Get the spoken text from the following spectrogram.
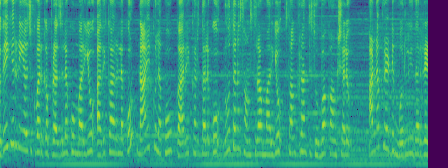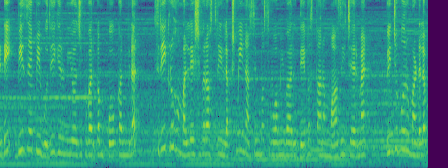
ఉదయగిరి నియోజకవర్గ ప్రజలకు మరియు అధికారులకు నాయకులకు కార్యకర్తలకు నూతన సంవత్సరం మరియు సంక్రాంతి శుభాకాంక్షలు. అన్నప్రెడ్డి మురళీధర్ రెడ్డి బీజేపీ ఉదయగిరి నియోజకవర్గం కో కన్వీనర్ శ్రీగృహ మల్లేశ్వర శ్రీ లక్ష్మీ నరసింహస్వామి వారి దేవస్థానం మాజీ చైర్మన్ వింజమూరు మండలం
